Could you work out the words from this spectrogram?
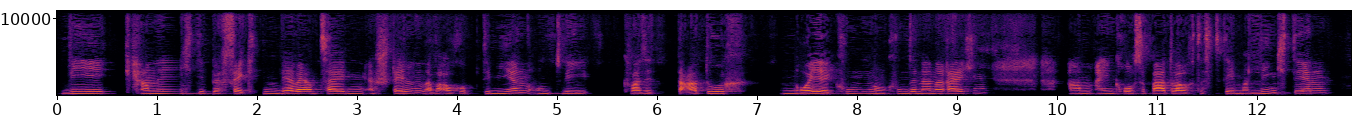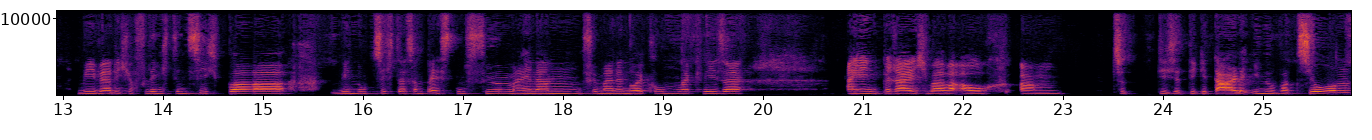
Wie kann ich die perfekten Werbeanzeigen erstellen, aber auch optimieren und wie quasi dadurch neue Kunden und Kundinnen erreichen. Ähm, ein großer Part war auch das Thema LinkedIn. Wie werde ich auf LinkedIn sichtbar? Wie nutze ich das am besten für, meinen, für meine Neukundenakquise? Ein Bereich war aber auch ähm, diese digitale Innovation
